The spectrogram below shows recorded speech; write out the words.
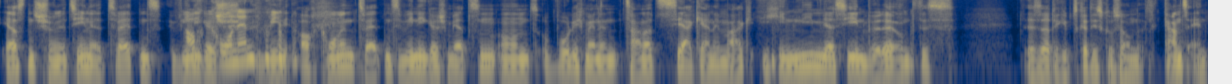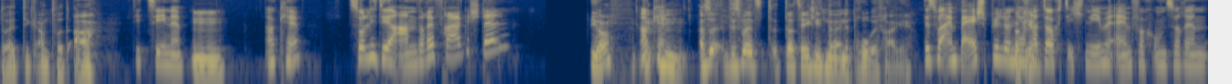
erstens schöne Zähne, zweitens weniger Sch- Kronen. wen, auch Kronen, zweitens weniger Schmerzen und obwohl ich meinen Zahnarzt sehr gerne mag, ich ihn nie mehr sehen würde und das, also da gibt es keine Diskussion. Ganz eindeutig Antwort A. Die Zähne. Mhm. Okay. Soll ich dir eine andere Frage stellen? Ja, Okay. also das war jetzt tatsächlich nur eine Probefrage. Das war ein Beispiel und ich Okay. habe mir gedacht, ich nehme einfach unseren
